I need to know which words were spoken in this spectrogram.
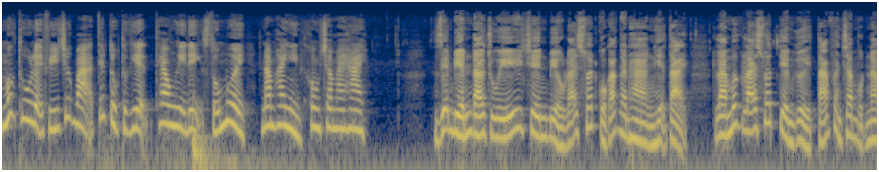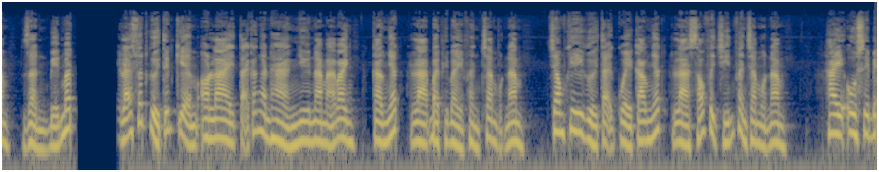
mức thu lệ phí trước bạ tiếp tục thực hiện theo Nghị định số 10 năm 2022. Diễn biến đáng chú ý trên biểu lãi suất của các ngân hàng hiện tại là mức lãi suất tiền gửi 8% một năm dần biến mất. Lãi suất gửi tiết kiệm online tại các ngân hàng như Nam Á Banh cao nhất là 7,7% một năm, trong khi gửi tại quầy cao nhất là 6,9% một năm. Hay OCB,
